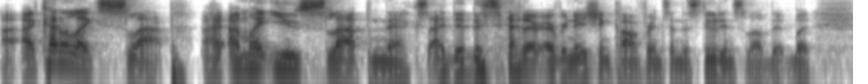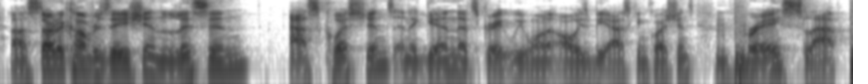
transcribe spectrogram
I, I kind of like slap. I, I, might use slap next. I did this at our Every Nation conference, and the students loved it. But uh, start a conversation, listen, ask questions. And again, that's great. We want to always be asking questions. Mm-hmm. Pray, slap,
